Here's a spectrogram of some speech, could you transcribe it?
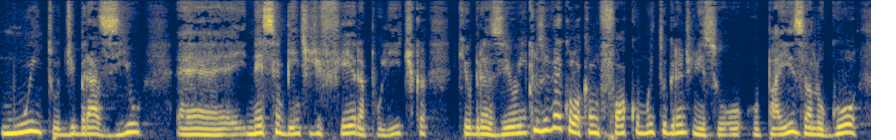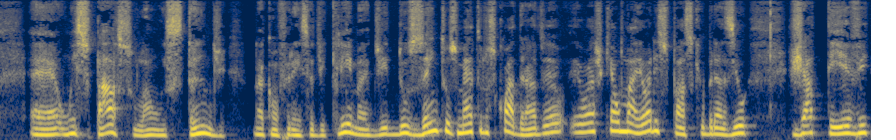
muito de Brasil é, nesse ambiente de feira política que o Brasil, inclusive, vai colocar um foco muito grande nisso. O, o país alugou é, um espaço lá, um stand na conferência de clima de 200 metros quadrados. Eu, eu acho que é o maior espaço que o Brasil já teve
